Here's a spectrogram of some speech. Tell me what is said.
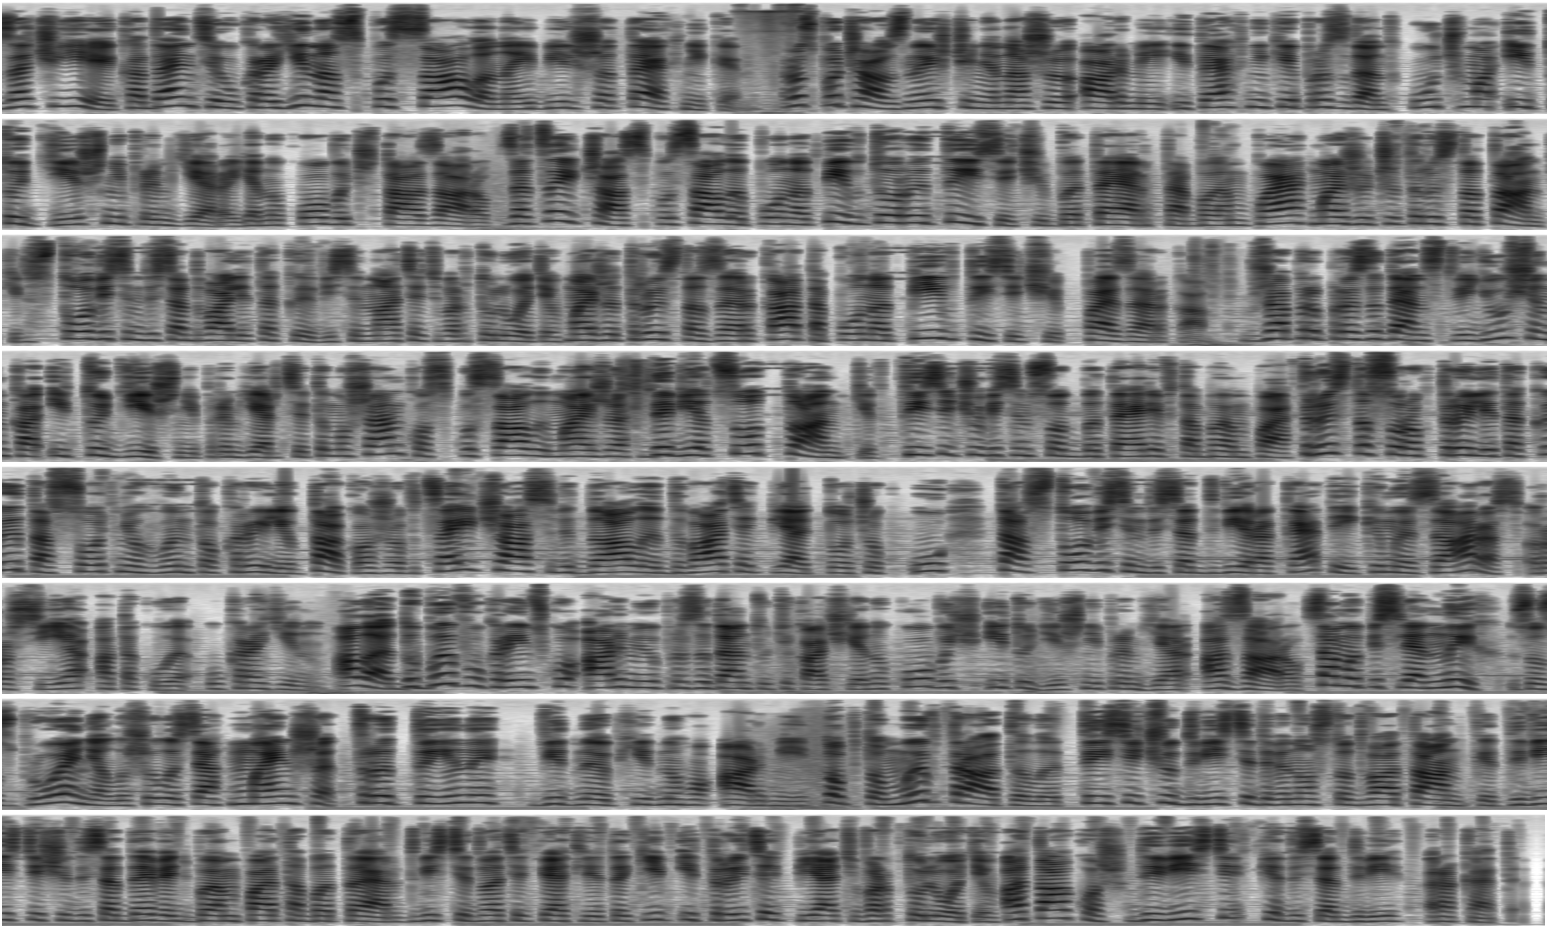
За чиєї каденції Україна списала найбільше техніки, розпочав знищення нашої армії і техніки президент Кучма і тодішні прем'єри Янукович та Азаров. За цей час списали понад півтори тисячі БТР та БМП, майже 400 танків, 182 літаки, 18 вертольотів, майже 300 ЗРК та понад пів тисячі ПЗРК. Вже при президентстві Ющенка і тодішній прем'єрці Тимошенко списали майже 900 танків, 1800 БТРів та БМП, 343 літаки та сотню гвинтокрилів. Також в цей час віддали 25 точок У та 182 ракети, якими зараз Росія атакує Україну. Але добив українську армію президент утікач Янукович і тодішній прем'єр Азаров. Саме після них з озброєння лишилося менше третини від необхідного армії. Тобто, ми втратили 1292 танки, 269 БМП та БТР, 225 літаків і 35 вертольотів, а також 252 ракети.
